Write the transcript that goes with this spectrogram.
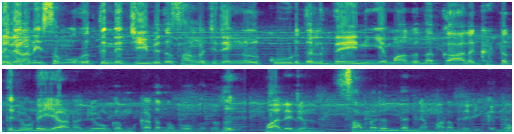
തൊഴിലാളി സമൂഹത്തിന്റെ ജീവിത സാഹചര്യങ്ങൾ കൂടുതൽ ദയനീയമാകുന്ന കാലഘട്ടത്തിലൂടെയാണ് ലോകം കടന്നുപോകുന്നത്. പലരും സമരം തന്നെ മറന്നിരിക്കുന്നു.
